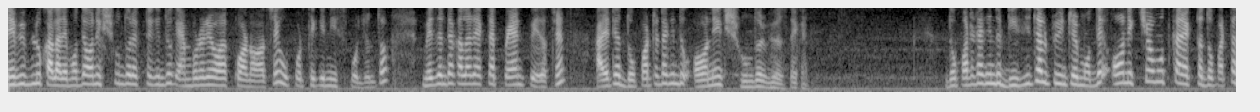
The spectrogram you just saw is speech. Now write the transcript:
নেভি ব্লু কালারের মধ্যে অনেক সুন্দর একটা কিন্তু এমব্রয়ডারি ওয়ার্ক করানো আছে, উপর থেকে নিচ পর্যন্ত। মেজেন্টা কালারের একটা প্যান্ট পেয়ে যাচ্ছেন। আর এটা দোপাট্টাটা কিন্তু অনেক সুন্দর ভিউয়ার্স দেখেন। দোপাট্টাটা কিন্তু ডিজিটাল প্রিন্টের মধ্যে অনেক চমৎকার একটা দোপাট্টা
